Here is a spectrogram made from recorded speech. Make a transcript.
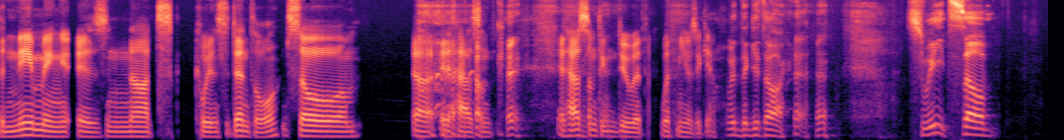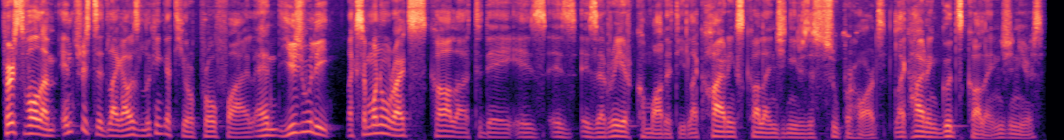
the naming is not coincidental. So um, uh, it has some, okay. it has something to do with with music, yeah. With the guitar. Sweet. So First of all, I'm interested. Like I was looking at your profile, and usually, like someone who writes Scala today is is is a rare commodity. Like hiring Scala engineers is super hard. Like hiring good Scala engineers,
